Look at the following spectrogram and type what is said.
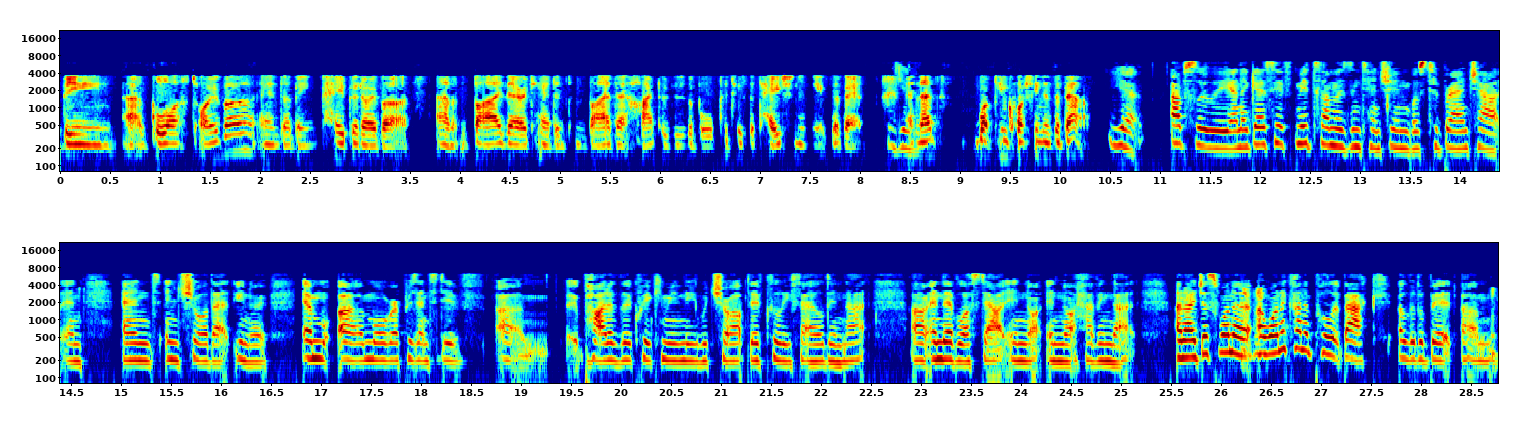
being uh, glossed over and are being papered over um, by their attendance and by their hyper-visible participation in these events. Yeah. And that's what pinkwashing is about. Yeah, absolutely. And I guess if Midsummer's intention was to branch out and and ensure that you know a, m- a more representative um, part of the queer community would show up, they've clearly failed in that, uh, and they've lost out in not in not having that. And I just want to I want to kind of pull it back a little bit um,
